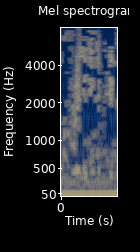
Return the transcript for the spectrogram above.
free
